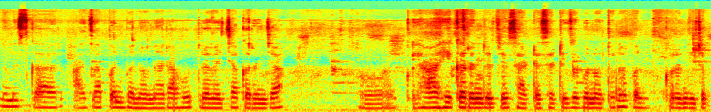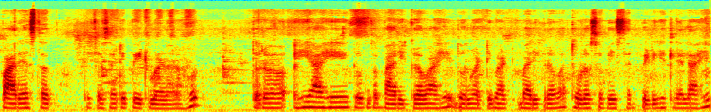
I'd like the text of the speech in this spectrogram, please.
नमस्कार. आज आपण बनवणार आहोत रव्याच्या करंजा. ह्या आहे करंजाच्या साठ्यासाठी जो बनवतो ना आपण करंजाच्या पारे असतात त्याच्यासाठी पीठ मळणार आहोत. तर हे आहे तुमचा बारीक रवा आहे दोन वाटी बाट बारीक रवा थोडंसं बेसन पीठ घेतलेलं आहे.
